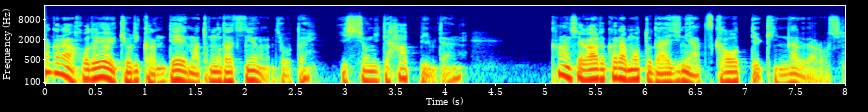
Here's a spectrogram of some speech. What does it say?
だから程よい距離感で、まあ、友達のような状態一緒にいてハッピーみたいなね感謝があるからもっと大事に扱おうっていう気になるだろうし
